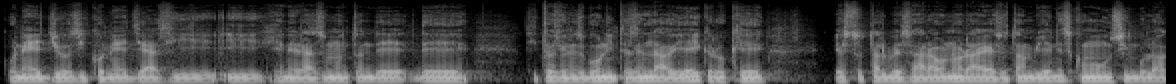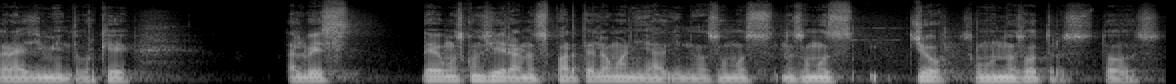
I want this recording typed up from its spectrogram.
con ellos y con ellas y, y generas un montón de, de situaciones bonitas en la vida y creo que esto tal vez hará honor a eso también, es como un símbolo de agradecimiento porque tal vez debemos considerarnos parte de la humanidad y no somos, no somos yo, somos nosotros todos.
